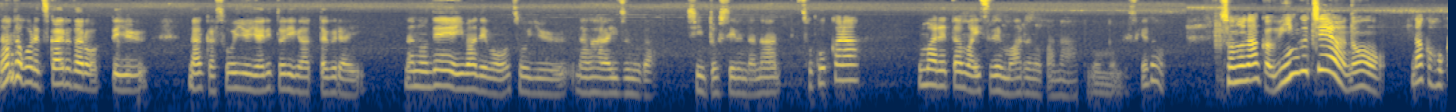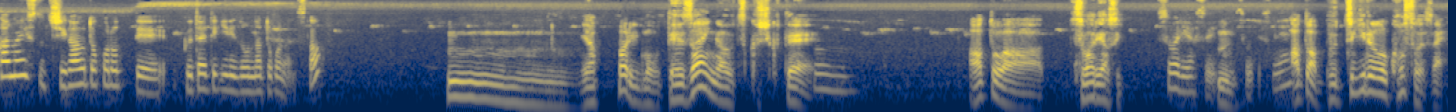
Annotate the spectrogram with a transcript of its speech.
なんだこれ使えるだろうっていう、なんかそういうやりとりがあったぐらい。なので、今でもそういう長原イズムが浸透してるんだなって。そこから生まれた、まあ、椅子でもあるのかなと思うんですけど。そのなんか、ウィングチェアの、なんか他の椅子と違うところって、具体的にどんなところなんですか？うーん。やっぱりもうデザインが美しくて、うん。あとは座りやすい。座りやすい。うん。そうですね。あとはぶっちぎりのコストですね。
